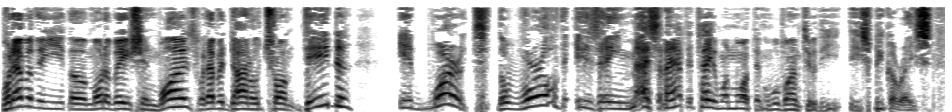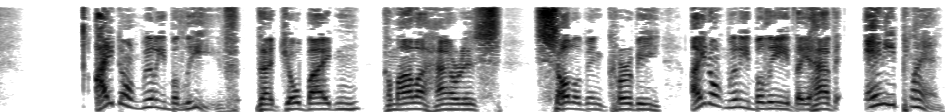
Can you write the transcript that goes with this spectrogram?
whatever the, the motivation was, whatever Donald Trump did, it worked. The world is a mess. And I have to tell you one more thing. We'll move on to the, the speaker race. I don't really believe that Joe Biden, Kamala Harris, Sullivan, Kirby, I don't really believe they have any plan,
